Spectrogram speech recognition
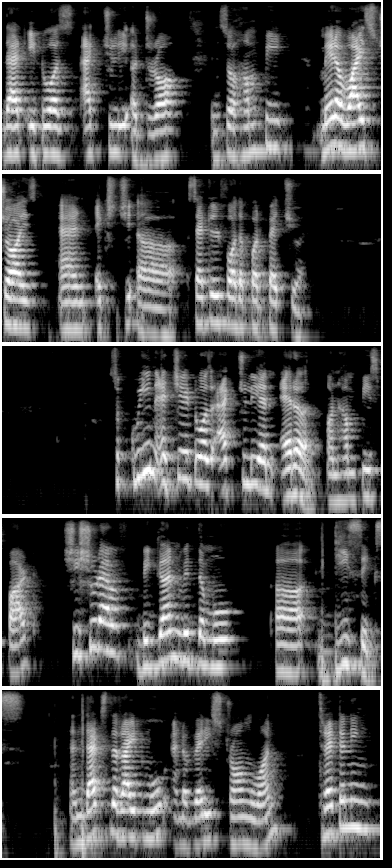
that it was actually a draw. And so Humpy made a wise choice and uh, settled for the perpetual. So queen h8 was actually an error on Humpy's part. She should have begun with the move uh, d6 and that's the right move and a very strong one threatening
